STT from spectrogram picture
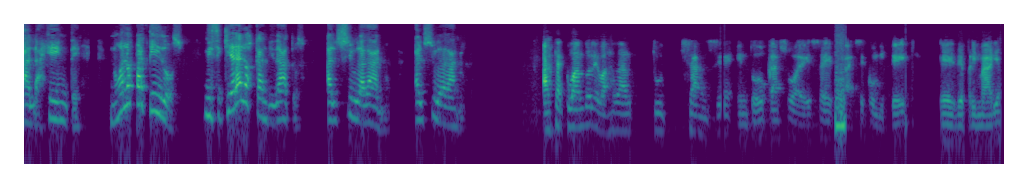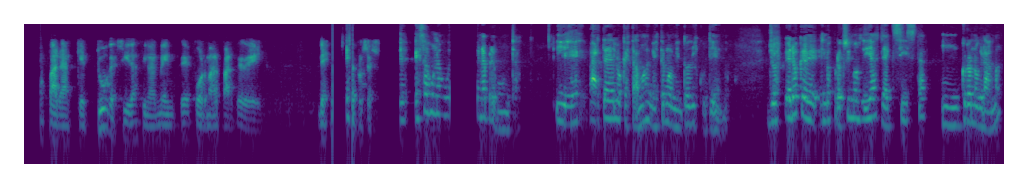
a la gente, no a los partidos, ni siquiera a los candidatos, al ciudadano, al ciudadano. ¿Hasta cuándo le vas a dar chance, en todo caso, a ese, a ese comité eh, de primaria para que tú decidas finalmente formar parte de, de este proceso? Esa es una buena pregunta y es parte de lo que estamos en este momento discutiendo. Yo espero que en los próximos días ya exista un cronograma,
